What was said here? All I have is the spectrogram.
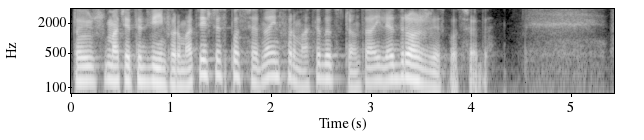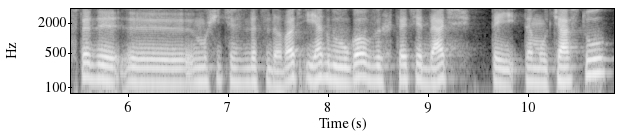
To już macie te dwie informacje. Jeszcze jest potrzebna informacja dotycząca, ile drożdży jest potrzeby. Wtedy yy, musicie zdecydować, jak długo wy chcecie dać tej, temu ciastu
